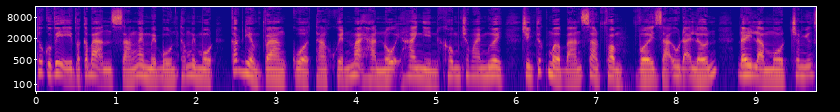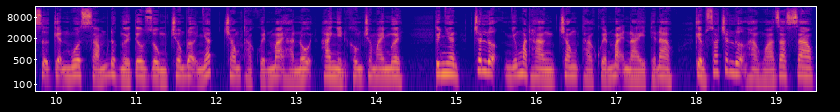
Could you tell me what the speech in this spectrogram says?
Thưa quý vị và các bạn, sáng ngày 14 tháng 11, các điểm vàng của tháng khuyến mại Hà Nội 2020 chính thức mở bán sản phẩm với giá ưu đãi lớn. Đây là một trong những sự kiện mua sắm được người tiêu dùng trông đợi nhất trong tháng khuyến mại Hà Nội 2020. Tuy nhiên, chất lượng những mặt hàng trong tháng khuyến mại này thế nào? Kiểm soát chất lượng hàng hóa ra sao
